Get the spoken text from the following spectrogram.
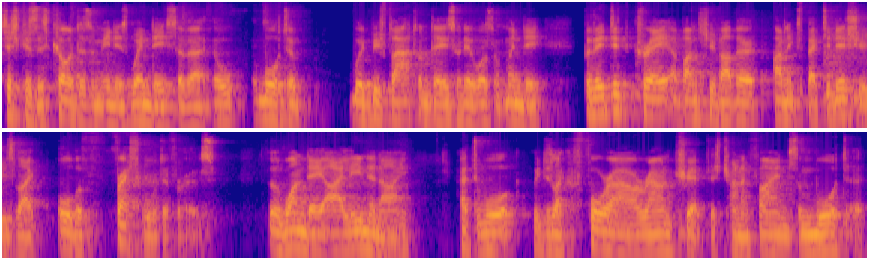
just because it's cold doesn't mean it's windy. So that the water would be flat on days when it wasn't windy. But they did create a bunch of other unexpected issues, like all the fresh water froze. So one day, Eileen and I had to walk. We did like a four-hour round trip just trying to find some water.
